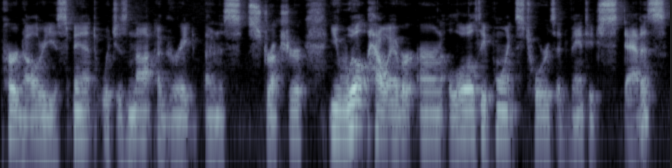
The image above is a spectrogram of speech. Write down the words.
per dollar you spent, which is not a great bonus structure. You will, however, earn loyalty points towards AAdvantage status.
